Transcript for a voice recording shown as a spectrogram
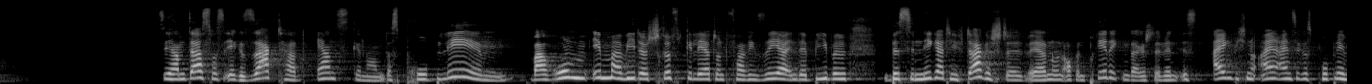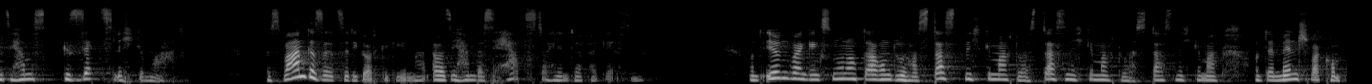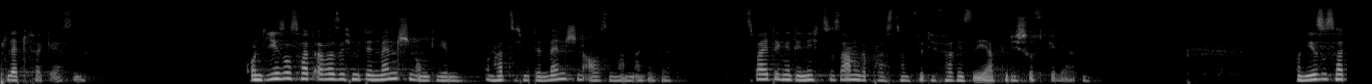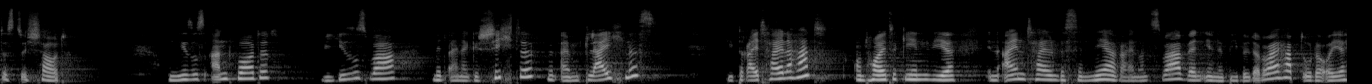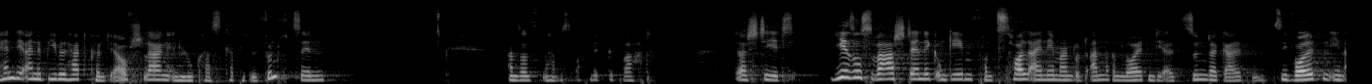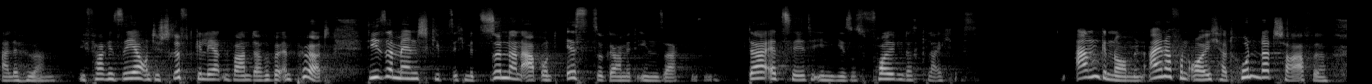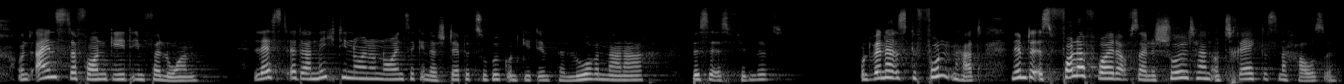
Sie haben das, was er gesagt hat, ernst genommen. Das Problem, warum immer wieder Schriftgelehrte und Pharisäer in der Bibel ein bisschen negativ dargestellt werden und auch in Predigten dargestellt werden, ist eigentlich nur ein einziges Problem. Sie haben es gesetzlich gemacht. Es waren Gesetze, die Gott gegeben hat, aber sie haben das Herz dahinter vergessen. Und irgendwann ging es nur noch darum, du hast das nicht gemacht, du hast das nicht gemacht, du hast das nicht gemacht. Und der Mensch war komplett vergessen. Und Jesus hat aber sich mit den Menschen umgeben und hat sich mit den Menschen auseinandergesetzt. Zwei Dinge, die nicht zusammengepasst haben für die Pharisäer, für die Schriftgelehrten. Und Jesus hat es durchschaut. Und Jesus antwortet, wie Jesus war, mit einer Geschichte, mit einem Gleichnis, die drei Teile hat. Und heute gehen wir in einen Teil ein bisschen näher rein. Und zwar, wenn ihr eine Bibel dabei habt oder euer Handy eine Bibel hat, könnt ihr aufschlagen in Lukas Kapitel 15, Ansonsten habe ich es auch mitgebracht. Da steht, Jesus war ständig umgeben von Zolleinnehmern und anderen Leuten, die als Sünder galten. Sie wollten ihn alle hören. Die Pharisäer und die Schriftgelehrten waren darüber empört. Dieser Mensch gibt sich mit Sündern ab und isst sogar mit ihnen, sagten sie. Da erzählte ihnen Jesus folgendes Gleichnis. Angenommen, einer von euch hat hundert Schafe und eins davon geht ihm verloren. Lässt er dann nicht die 99 in der Steppe zurück und geht dem Verlorenen nach, bis er es findet? Und wenn er es gefunden hat, nimmt er es voller Freude auf seine Schultern und trägt es nach Hause.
